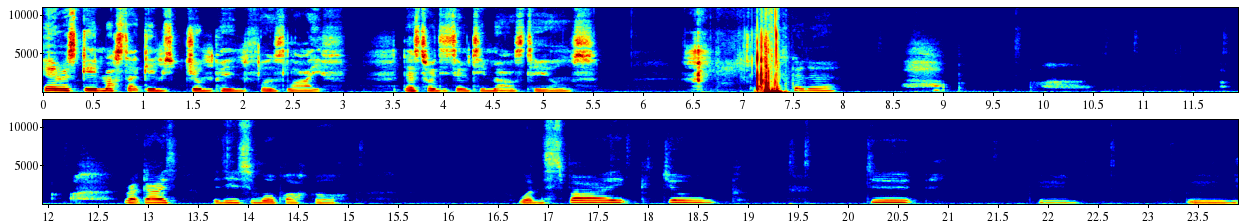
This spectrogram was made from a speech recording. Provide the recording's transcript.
Here is Game Master Games jumping for his life. There's 2017 Miles Tails. I'm just gonna hop. Right, guys, we're doing some more parkour. One spike, jump do boom boom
